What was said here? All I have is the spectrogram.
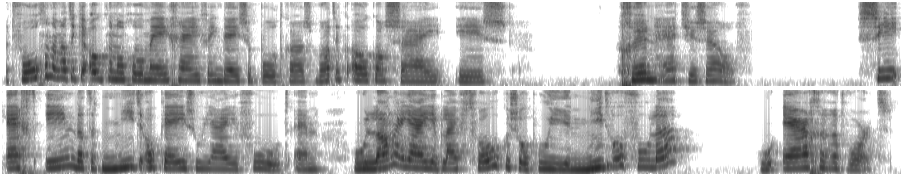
het volgende wat ik je ook nog wil meegeven in deze podcast, wat ik ook al zei, is gun het jezelf. Zie echt in dat het niet oké is hoe jij je voelt. En hoe langer jij je blijft focussen op hoe je je niet wil voelen, hoe erger het wordt.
